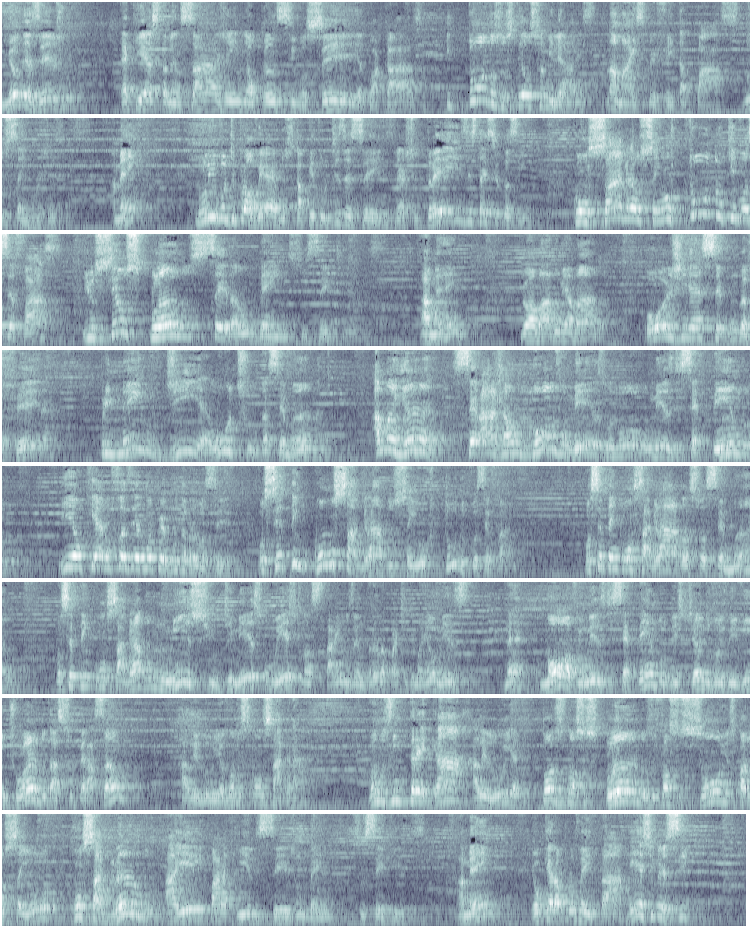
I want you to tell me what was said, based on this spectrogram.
Meu desejo é que esta mensagem alcance você a tua casa e todos os teus familiares na mais perfeita paz do Senhor Jesus. Amém? No livro de Provérbios, capítulo 16, verso 3, está escrito assim: Consagre ao Senhor tudo o que você faz, e os seus planos serão bem-sucedidos. Amém? Meu amado, minha amada, hoje é segunda-feira, primeiro dia útil da semana. Amanhã será já um novo mês, o, novo, mês de setembro. E eu quero fazer uma pergunta para você. Você tem consagrado o Senhor tudo que você faz? Você tem consagrado a sua semana? Você tem consagrado um início de mês como este que nós estaremos entrando a partir de amanhã, o mês né, 9, o mês de setembro deste ano de 2020, o ano da superação? Aleluia, vamos consagrar, vamos entregar, aleluia, todos os nossos planos, os nossos sonhos para o Senhor, consagrando a Ele para que eles sejam bem-sucedidos. Amém? Eu quero aproveitar este versículo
